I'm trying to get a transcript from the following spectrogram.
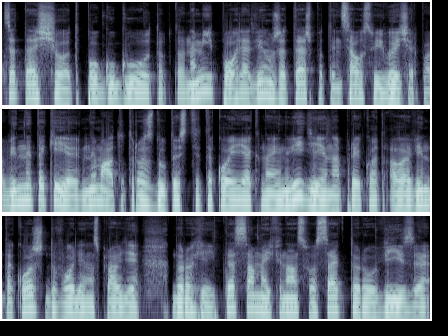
це те, що от по Гугу, тобто, на мій погляд, він вже теж потенціал свій вичерпав. Він не такий, нема тут роздутості такої, як на Nvidia, наприклад, але він також доволі насправді дорогий. Те саме і фінансового сектору Visa.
